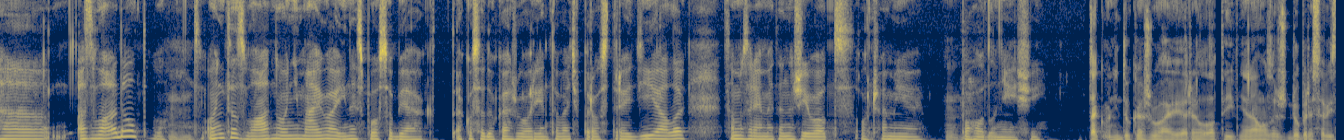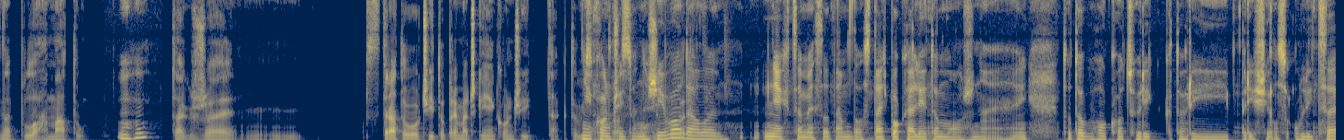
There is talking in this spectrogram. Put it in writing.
a, a zvládal to. Uh-huh. Oni to zvládnu, oni majú aj iné spôsoby, ako sa dokážu orientovať v prostredí, ale samozrejme ten život očami je uh-huh. pohodlnejší tak oni dokážu aj relatívne naozaj dobre sa vyznať podľa hmatu. Uh-huh. Takže mm, stratou očí to pre mačky nekončí. Tak to nekončí ten život, povedať. ale nechceme sa tam dostať, pokiaľ je to možné. Hej. Toto bol kocurik, ktorý prišiel z ulice,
